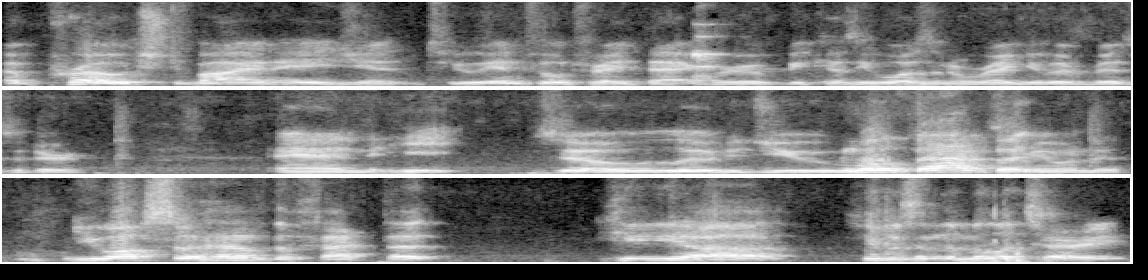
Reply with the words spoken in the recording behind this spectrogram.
approached by an agent to infiltrate that group because he wasn't a regular visitor, and he. So Lou, did you? Well, that, but- you also have the fact that he uh, he was in the military,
